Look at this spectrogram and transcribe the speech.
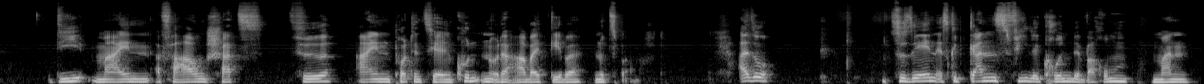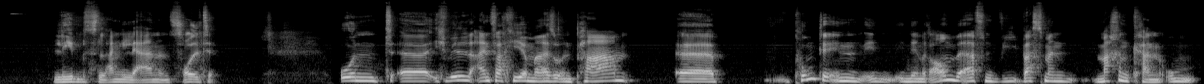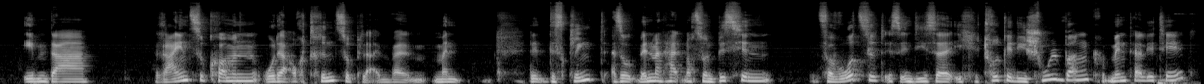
die meinen Erfahrungsschatz für einen potenziellen Kunden oder Arbeitgeber nutzbar macht. Also zu sehen, es gibt ganz viele Gründe, warum man lebenslang lernen sollte. Und äh, ich will einfach hier mal so ein paar äh, Punkte in, in, in den Raum werfen, wie, was man machen kann, um eben da reinzukommen oder auch drin zu bleiben, weil man, das klingt, also wenn man halt noch so ein bisschen verwurzelt ist in dieser Ich drücke die Schulbank-Mentalität,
